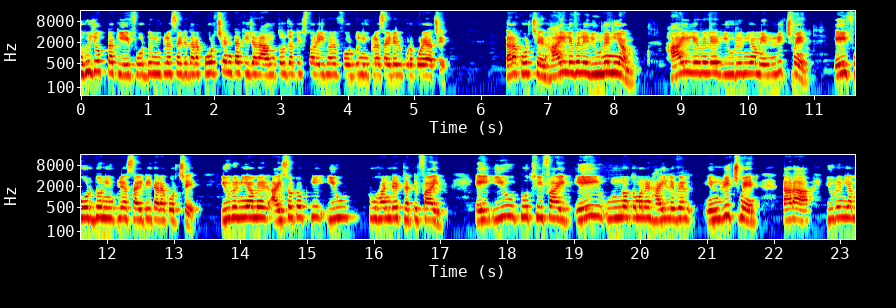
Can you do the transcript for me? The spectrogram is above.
অভিযোগটা কি, এই ফোর্দো নিউক্লিয়ার সাইটে তারা করছেনটা কি, যারা আন্তর্জাতিক স্তরে এইভাবে ফোর্দো নিউক্লিয়ার সাইটের উপরে পড়ে আছে? তারা করছেন হাই লেভেলের ইউরেনিয়াম। হাই লেভেলের ইউরেনিয়াম এনরিচমেন্ট এই ফোর্থ নিউক্লিয়ার সাইটেই তারা করছে। ইউরেনিয়ামের আইসোটোপ কি? U two hundred thirty five. এই ইউ টু থ্রি ফাইভ, এই উন্নত মানের হাই লেভেল এনরিচমেন্ট তারা ইউরেনিয়াম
